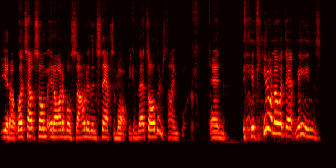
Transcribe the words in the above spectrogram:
you know lets out some inaudible sound and then snaps the ball because that's all there's time for. And if you don't know what that means,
